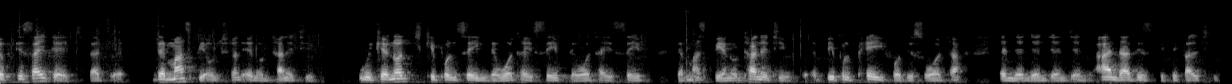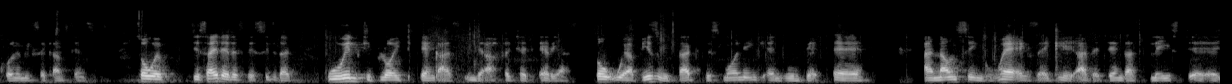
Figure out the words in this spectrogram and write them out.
have decided that there must be an alternative. We cannot keep on saying the water is safe, the water is safe. There must be an alternative. People pay for this water and, and, and, and under these difficult economic circumstances. So we've decided as the city that we will deploy tankers in the affected areas. So we are busy with that this morning and we'll be uh, announcing where exactly are the tankers placed uh,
